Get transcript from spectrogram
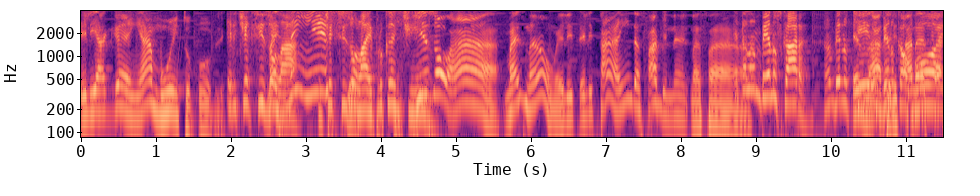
ele ia ganhar muito público. Ele tinha que se isolar. Mas nem Ele tinha que isso. se isolar, ir pro cantinho. Se isolar. Mas não, ele, ele tá ainda, sabe, né, nessa... Ele tá lambendo os caras. Lambendo quem, Exato, lambendo tá cowboy. nessa,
